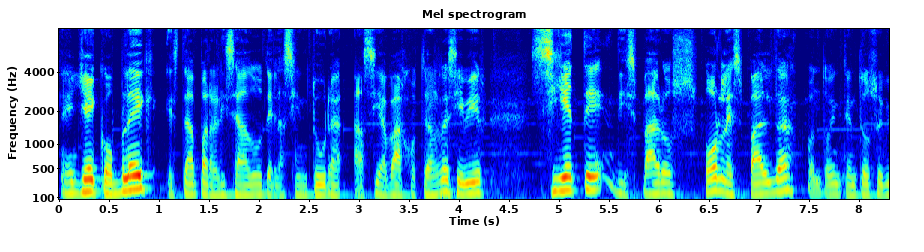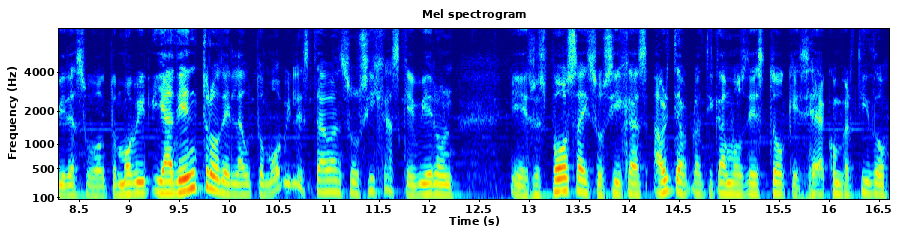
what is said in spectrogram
eh, Jacob Blake está paralizado de la cintura hacia abajo tras recibir siete disparos por la espalda cuando intentó subir a su automóvil y adentro del automóvil estaban sus hijas que vieron eh, su esposa y sus hijas. Ahorita platicamos de esto que se ha convertido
